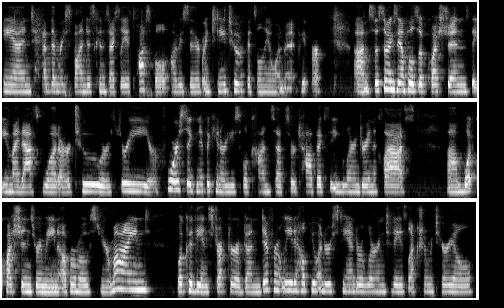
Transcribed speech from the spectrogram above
and have them respond as concisely as possible. Obviously, they're going to need to if it's only a one minute paper. Um, so some examples of questions that you might ask, what are two or three or four significant or useful concepts or topics that you learned during the class? Um, what questions remain uppermost in your mind? What could the instructor have done differently to help you understand or learn today's lecture material?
